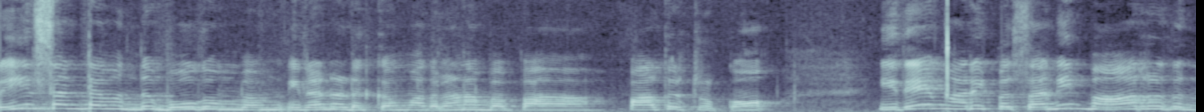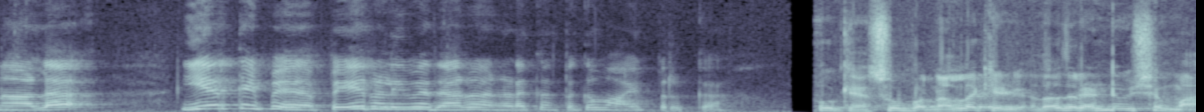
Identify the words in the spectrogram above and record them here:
ரீசெண்டாக வந்து பூகம்பம் நிலநடுக்கம் அதெல்லாம் நம்ம பா பார்த்துட்டு இருக்கோம் இதே மாதிரி இப்போ சனி மாறுறதுனால இயற்கை பே பேரழிவு ஏதாவது நடக்கிறதுக்கு வாய்ப்பு இருக்கா? ஓகே சூப்பர் நல்ல கேள்வி. அதாவது ரெண்டு விஷயமா.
